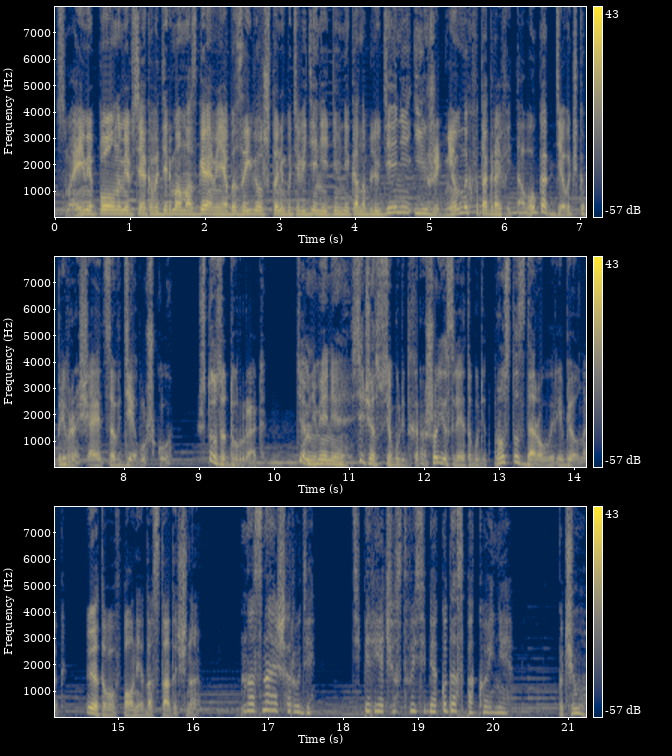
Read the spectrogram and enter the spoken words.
С моими полными всякого дерьма мозгами я бы заявил что-нибудь о ведении дневника наблюдений и ежедневных фотографий того, как девочка превращается в девушку. Что за дурак? Тем не менее, сейчас все будет хорошо, если это будет просто здоровый ребенок. Этого вполне достаточно. Но знаешь, Руди, теперь я чувствую себя куда спокойнее. Почему?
